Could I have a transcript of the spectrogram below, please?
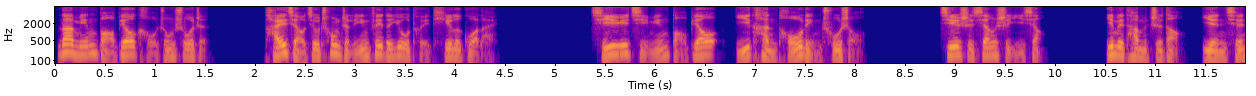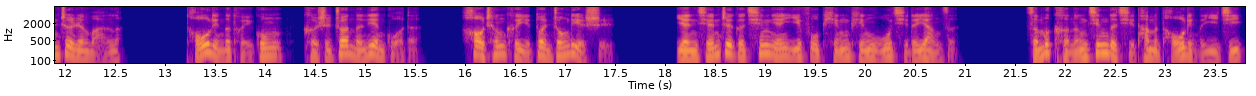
那名保镖口中说着。抬脚就冲着林飞的右腿踢了过来，其余几名保镖一看头领出手，皆是相视一笑，因为他们知道眼前这人完了。头领的腿功可是专门练过的，号称可以断桩裂石。眼前这个青年一副平平无奇的样子，怎么可能经得起他们头领的一击？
